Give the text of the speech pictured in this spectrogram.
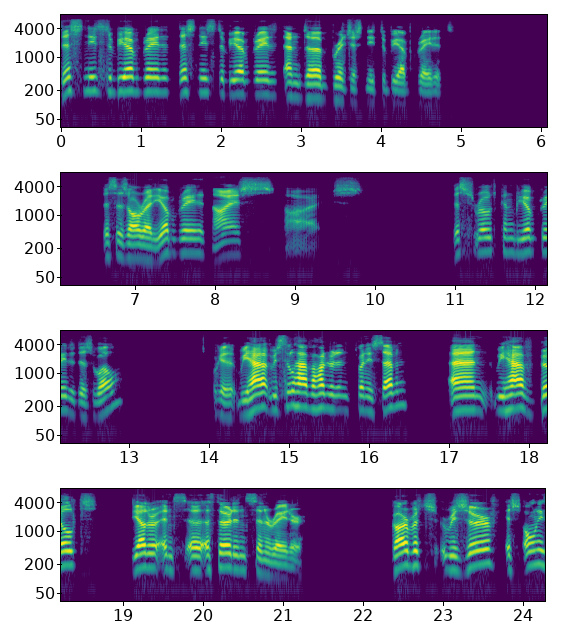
This needs to be upgraded, this needs to be upgraded, and the bridges need to be upgraded. This is already upgraded, nice, nice. This road can be upgraded as well. Okay, we have we still have 127, and we have built the other uh, a third incinerator. Garbage reserve is only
